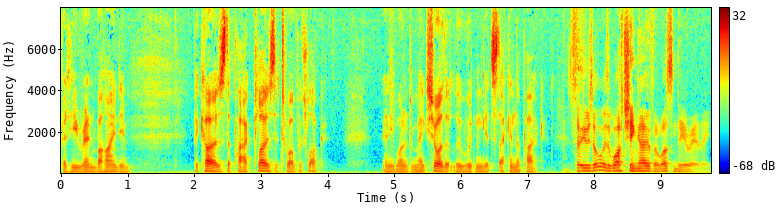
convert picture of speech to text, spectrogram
but he ran behind him because the park closed at 12 o'clock, and he wanted to make sure that Lew wouldn't get stuck in the park. So he was always watching over, wasn't he, really?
